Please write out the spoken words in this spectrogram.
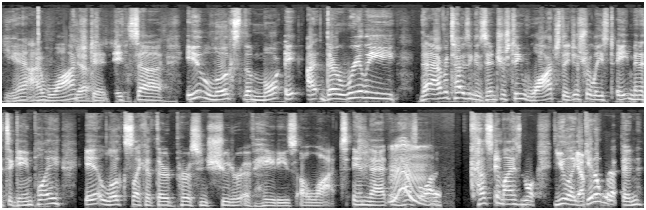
Yeah, I watched Yeah. it. It's uh, it looks the more it. I, they're really the advertising is interesting. Watch, they just released eight minutes of gameplay. It looks like a third person shooter of Hades a lot. In that it has a lot of customizable. You like Yep. get a weapon,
